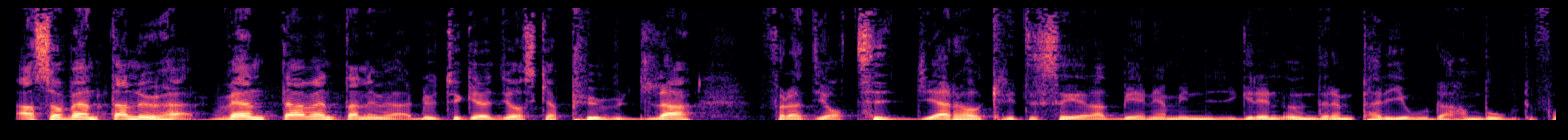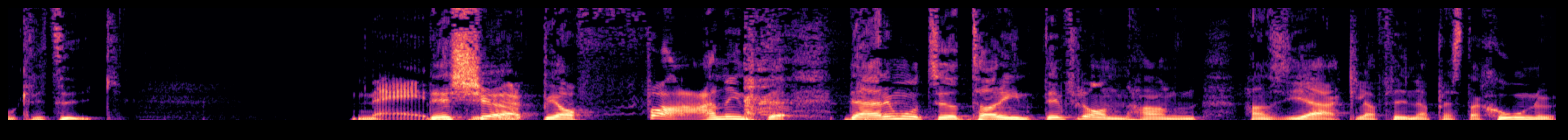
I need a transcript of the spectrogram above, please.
Alltså vänta nu här, vänta, vänta nu här. Du tycker att jag ska pudla för att jag tidigare har kritiserat Benjamin Nygren under en period där han borde få kritik. Nej. Det köper jag fan inte. Däremot så jag tar inte ifrån han, hans jäkla fina prestation nu.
